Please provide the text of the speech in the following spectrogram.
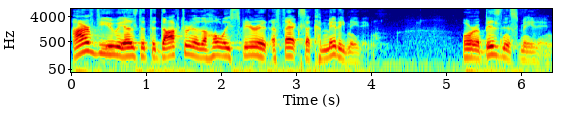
our view is that the doctrine of the Holy Spirit affects a committee meeting, or a business meeting,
